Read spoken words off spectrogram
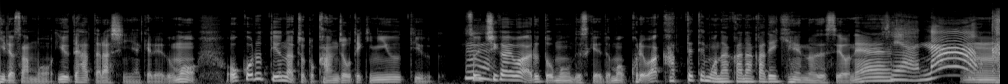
宏さんも言うてはったらしいんやけれども怒るっていうのはちょっと感情的に言うっていうそういう違いはあると思うんですけれどもこれ分かっててもなかなかできへんのですよそね。やな、うんカー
